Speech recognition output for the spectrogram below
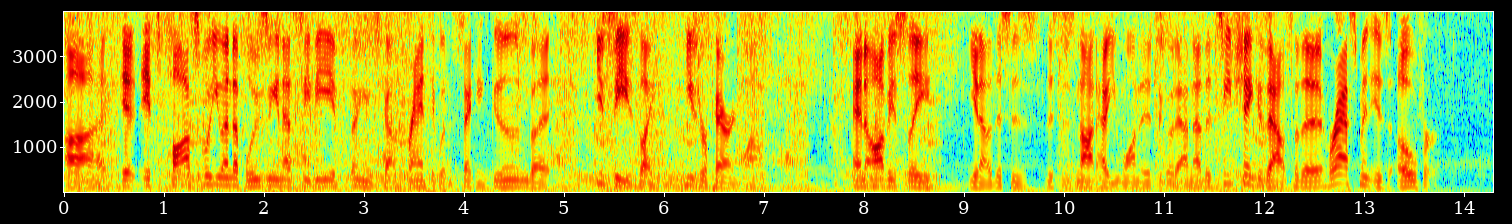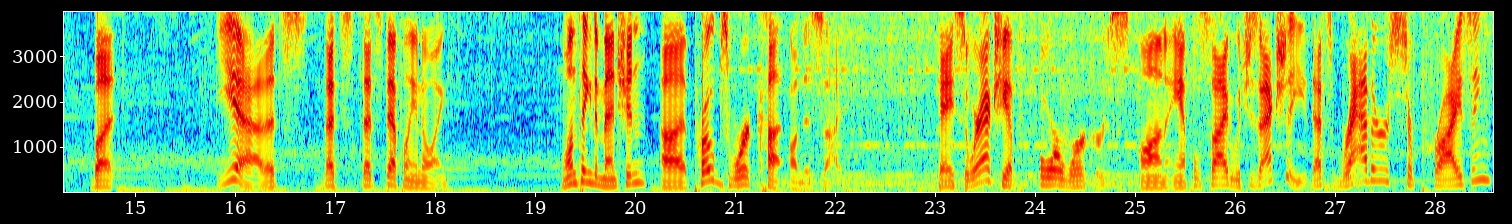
Uh, it, it's possible you end up losing an SCV if things got frantic with the second goon, but you see he's like he's repairing well. And obviously, you know, this is this is not how you wanted it to go down. Now the siege tank is out, so the harassment is over. But yeah, that's that's that's definitely annoying. One thing to mention, uh, probes were cut on this side. Okay, so we're actually up four workers on Ample's side, which is actually, that's rather surprising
